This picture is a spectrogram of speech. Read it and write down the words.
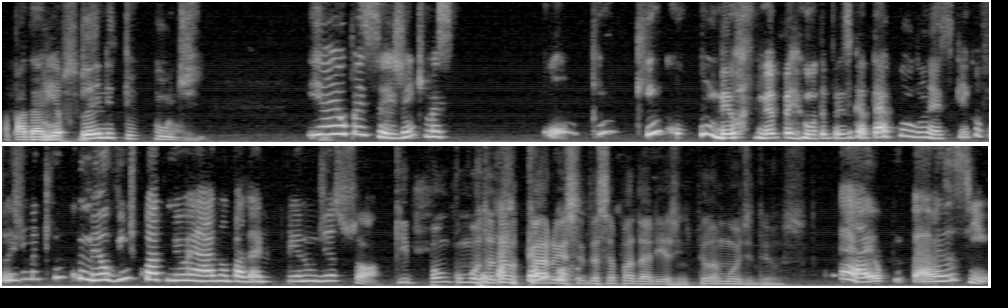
A padaria Nossa. Plenitude. E aí eu pensei, gente, mas quem, quem comeu? Minha pergunta, por isso que até a coluna é quem que eu falei, mas quem comeu 24 mil reais numa padaria num dia só? Que pão com mortadela caro esse dessa padaria, gente, pelo amor de Deus. É, eu, é, mas assim,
